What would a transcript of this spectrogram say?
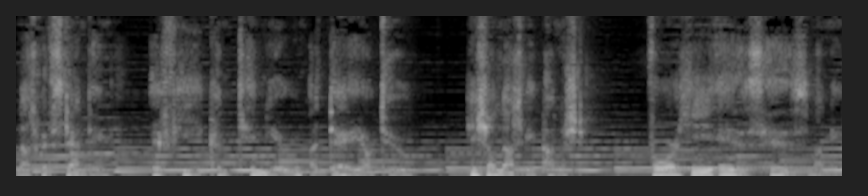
Notwithstanding, if he continue a day or two, he shall not be punished, for he is his money.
